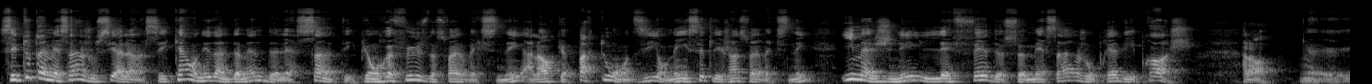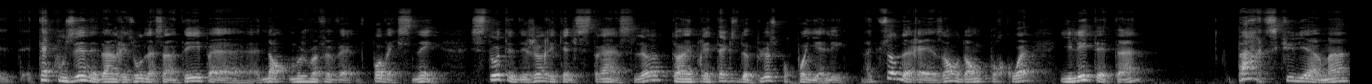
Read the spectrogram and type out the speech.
C'est tout un message aussi à lancer. Quand on est dans le domaine de la santé, puis on refuse de se faire vacciner, alors que partout on dit, on incite les gens à se faire vacciner, imaginez l'effet de ce message auprès des proches. Alors, euh, ta cousine est dans le réseau de la santé, puis, euh, non, moi je me fais pas vacciner. Si toi, tu es déjà récalcitrant à cela, tu as un prétexte de plus pour pas y aller. Il y a toutes sortes de raisons, donc, pourquoi il était temps particulièrement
